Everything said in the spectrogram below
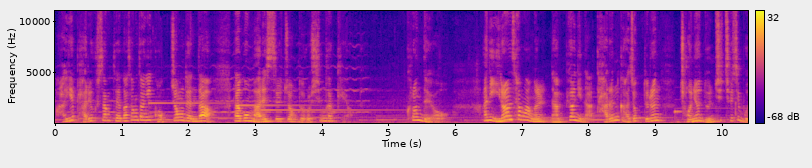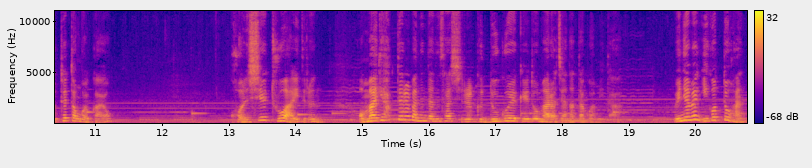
아이의 발육 상태가 상당히 걱정된다 라고 말했을 정도로 심각해요. 그런데요. 아니, 이런 상황을 남편이나 다른 가족들은 전혀 눈치채지 못했던 걸까요? 권 씨의 두 아이들은 엄마에게 학대를 받는다는 사실을 그 누구에게도 말하지 않았다고 합니다. 왜냐하면 이것 또한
